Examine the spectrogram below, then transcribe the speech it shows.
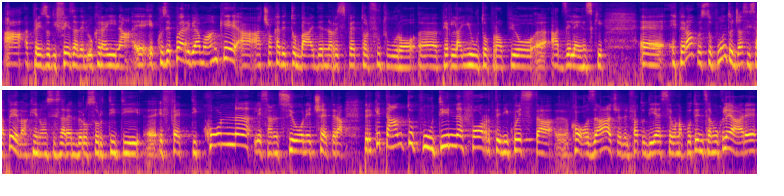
ha preso difesa dell'Ucraina. E, e, così poi arriviamo anche a, a, ciò che ha detto Biden rispetto al futuro eh, per l'aiuto proprio eh, a Zelensky. Eh, e però a questo punto già si sapeva che non si sarebbero sortiti eh, effetti con le sanzioni eccetera. Perché tanto Putin forte di questa eh, cosa cioè del fatto di essere una potenza nucleare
